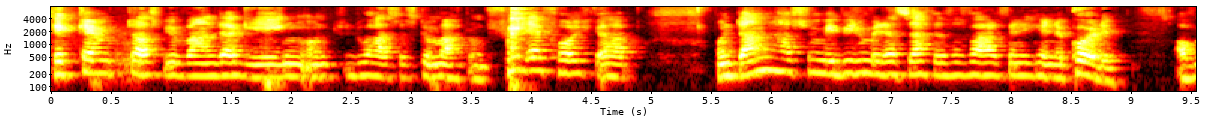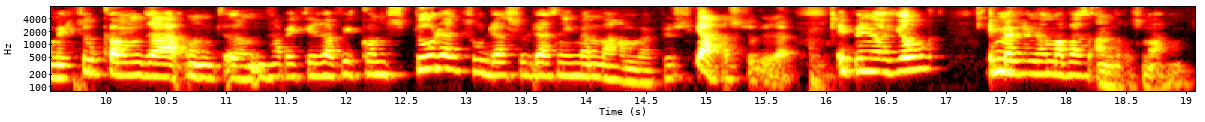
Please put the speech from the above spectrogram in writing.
gekämpft hast. Wir waren dagegen und du hast es gemacht und viel Erfolg gehabt. Und dann hast du mir, wie du mir das sagtest, das war, als wenn ich in der Keule auf mich zukommen sah und ähm, habe ich gesagt, wie kommst du dazu, dass du das nicht mehr machen möchtest? Ja, hast du gesagt. Ich bin noch jung, ich möchte noch mal was anderes machen.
